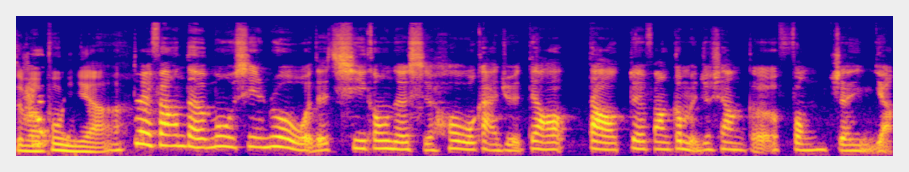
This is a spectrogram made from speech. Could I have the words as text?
怎么不一样？对方的木星若我的七宫的时候，我感觉到到对方根本就像个风筝一样，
